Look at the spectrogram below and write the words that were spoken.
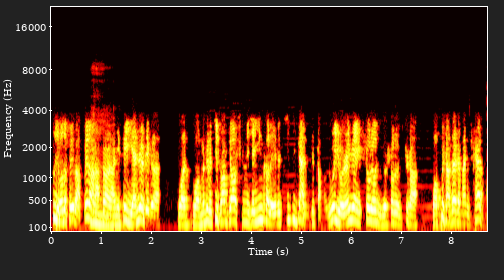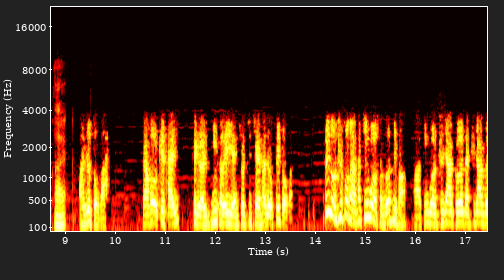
自由的飞吧，飞到哪飞到哪。你可以沿着这个我我们这个地图上标识那些英克雷的基地站你去找，如果有人愿意收留你就收留你，至少我不想在这把你拆了，哎，啊你就走吧。然后这台这个英克雷眼球机器人它就飞走了。飞走之后呢，它经过了很多地方啊，经过了芝加哥，在芝加哥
